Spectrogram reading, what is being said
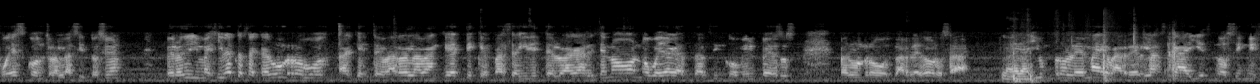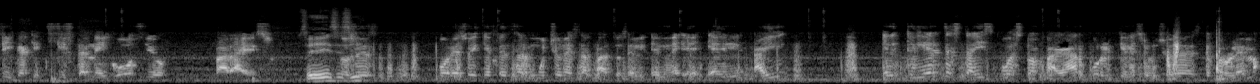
puedes controlar la situación. Pero imagínate sacar un robot a que te barra la banqueta y que pase ahí y te lo haga. Y dice, no, no voy a gastar 5 mil pesos para un robot barredor. O sea, hay un problema de barrer las calles, no significa que exista negocio para eso. Sí, sí, Entonces, por eso hay que pensar mucho en esa parte. O sea, el, el, ahí, el cliente está dispuesto a pagar por que le solucionen este problema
